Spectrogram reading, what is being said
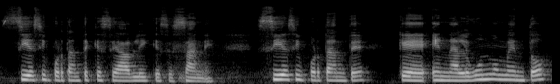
sí es importante que se hable y que se sane. Sí es importante que en algún momento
